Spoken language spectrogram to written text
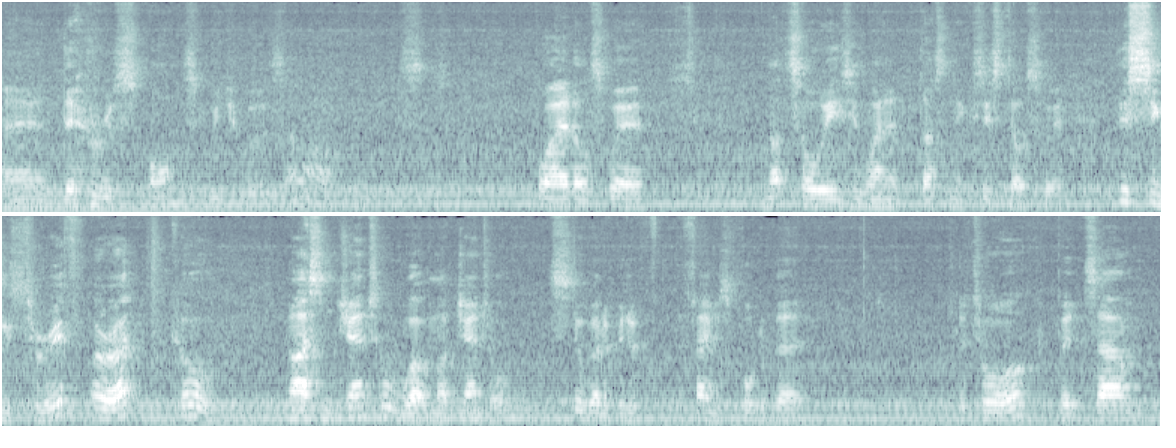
and their response, which was, oh, buy it elsewhere. Not so easy when it doesn't exist elsewhere. This thing's terrific. All right, cool. Nice and gentle. Well, not gentle. It's still got a bit of the famous pull to the the torque, but um,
